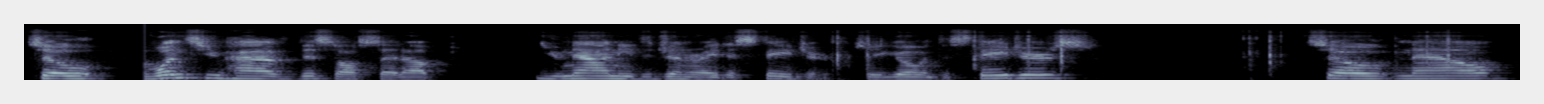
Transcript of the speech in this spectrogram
So once you have this all set up you now need to generate a stager. So you go into stagers. So now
